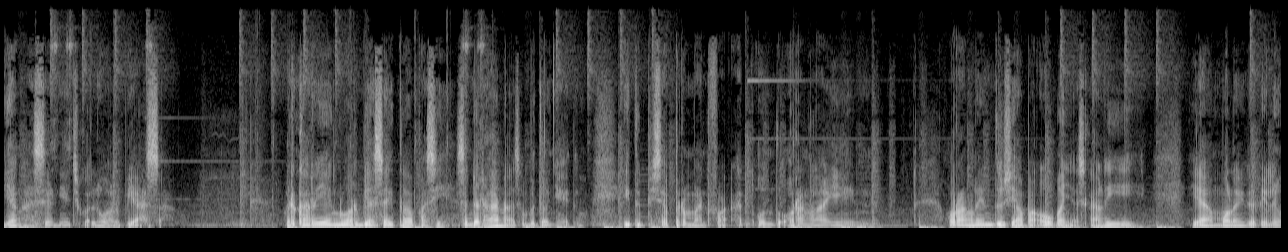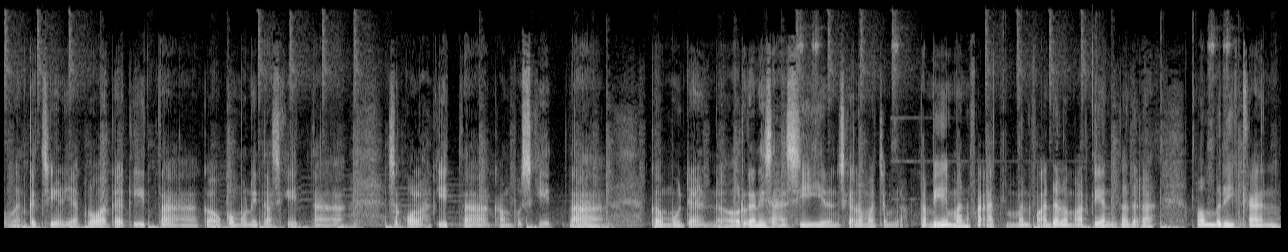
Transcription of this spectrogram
yang hasilnya juga luar biasa. Berkarya yang luar biasa itu apa sih? Sederhana sebetulnya itu. Itu bisa bermanfaat untuk orang lain. Orang lain itu siapa? Oh banyak sekali. Ya mulai dari lingkungan kecil ya keluarga kita ke komunitas kita sekolah kita kampus kita kemudian eh, organisasi dan segala macam lah. Tapi manfaat manfaat dalam artian itu adalah memberikan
